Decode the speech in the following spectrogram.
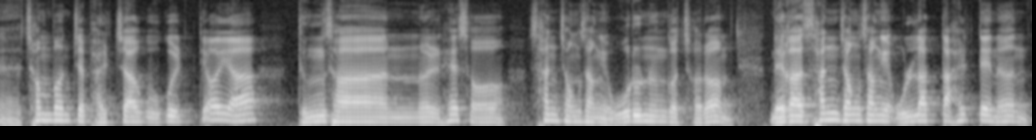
예, 천 번째 발자국을 떼야 등산을 해서 산 정상에 오르는 것처럼 내가 산 정상에 올랐다 할 때는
